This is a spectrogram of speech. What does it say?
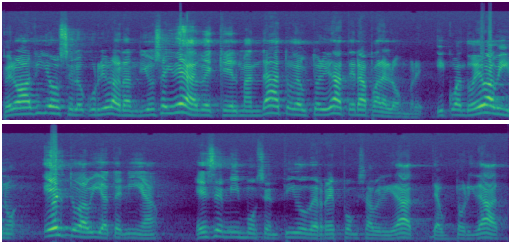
Pero a Dios se le ocurrió la grandiosa idea de que el mandato de autoridad era para el hombre. Y cuando Eva vino, él todavía tenía ese mismo sentido de responsabilidad, de autoridad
